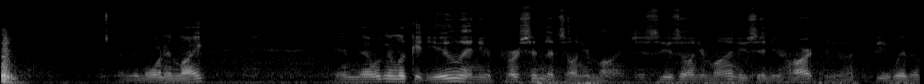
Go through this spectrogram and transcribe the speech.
Mm-hmm. In the morning light. And uh, we're going to look at you and your person that's on your mind. Just who's on your mind, who's in your heart. You don't have to be with them.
